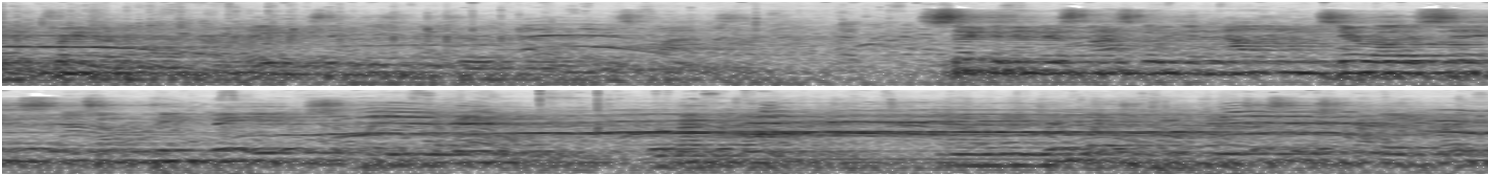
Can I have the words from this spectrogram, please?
winning trainer of ladies English pleasure geldings class. Second in this class going to 906, it's LPB Supreme Command. Rebecca Brown. And in three Wichita, Kansas, is Kelly Craig.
